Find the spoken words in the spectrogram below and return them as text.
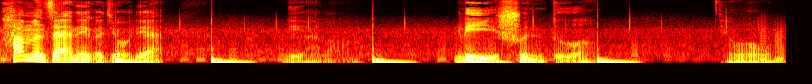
他们在那个酒店，厉害了啊！利顺德，听说过吗？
